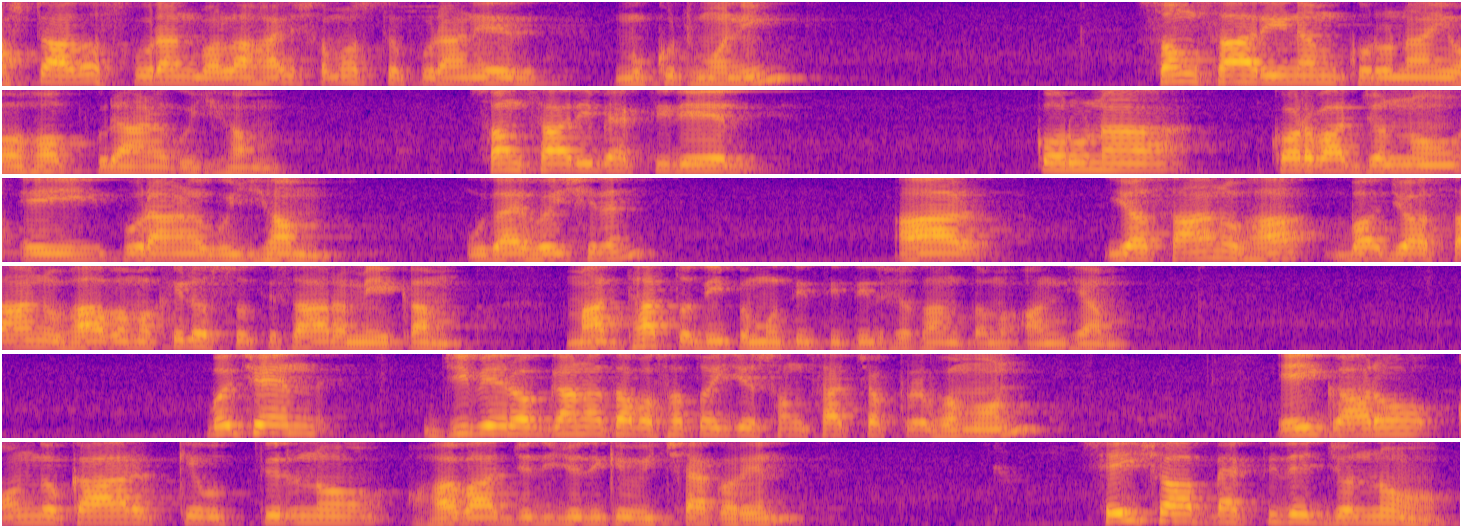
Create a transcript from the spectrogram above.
অষ্টাদশ পুরাণ বলা হয়, সমস্ত পুরাণের মুকুটমণি। সংসারীণম করুণায় অহ পুরাণ গুহ্যম। সংসারী ব্যক্তিদের করুণা করবার জন্য এই পুরাণ গুহ্যম উদয় হয়েছিলেন। আর যশানুভাব যশানুভাবমখিলশ্রুতিসারমেকম মাধ্যাত্মদীপমতি তিতির শতান্তম অন্ধ্যম। বলছেন, জীবের অজ্ঞানতাবশত এই যে সংসার চক্র ভ্রমণ, এই গাঢ় অন্ধকারকে উত্তীর্ণ হবার যদি যদি কেউ ইচ্ছা করেন, সেই সব ব্যক্তিদের জন্য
